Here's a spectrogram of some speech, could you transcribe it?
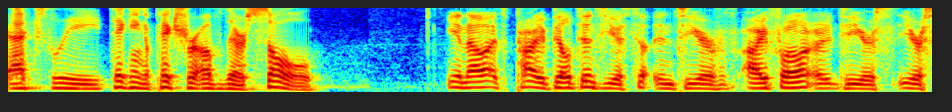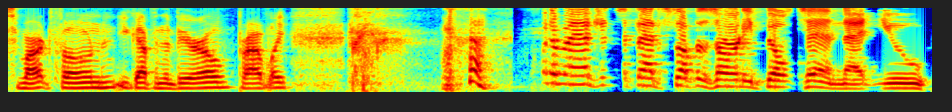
actually taking a picture of their soul. You know, it's probably built into your into your iPhone or to your your smartphone you got from the bureau, probably. I would imagine that that stuff is already built in, that you,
